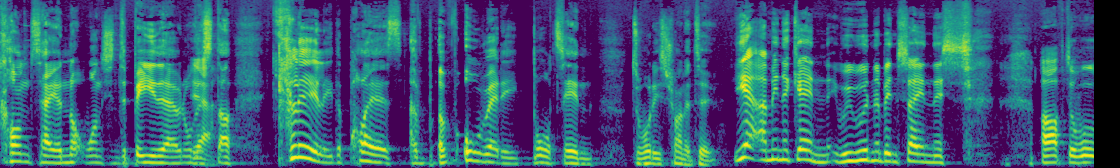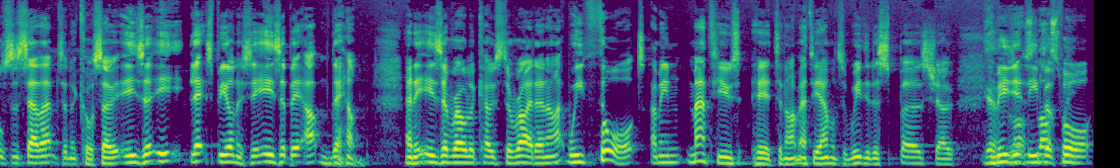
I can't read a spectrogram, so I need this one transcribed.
Conte and not wanting to be there and all Yeah. this stuff, clearly the players have, have already bought in to what he's trying to do. Yeah, I mean, again, we wouldn't have been saying this after Wolves and Southampton, of course. So it is. A, it, let's be honest, it is a bit up and down, and it is a roller coaster ride. And I, we thought, I mean, Matthew's here tonight, Matthew Hamilton. We did a Spurs show Yeah, immediately last- last before,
